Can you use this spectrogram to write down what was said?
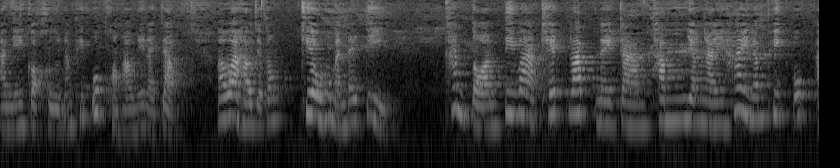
อันนี้ก็คือน้ำพริกอุ๊บของเรานี่แหละจ้าเพราะว่าเราจะต้องเคี่ยวให้มันได้ตีขั้นตอนที่ว่าเคล็ดลับในการทำยังไงให้น้ำพริกอุ๊บอ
